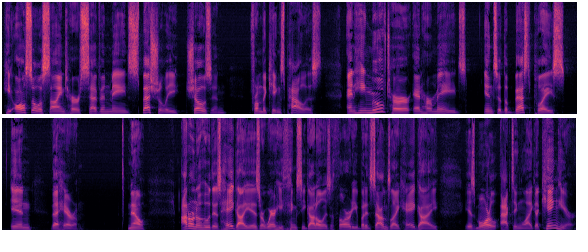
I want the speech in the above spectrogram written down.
He also assigned her seven maids specially chosen from the king's palace, and he moved her and her maids into the best place in the harem. Now, I don't know who this Haggai is or where he thinks he got all his authority, but it sounds like Haggai is more acting like a king here.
